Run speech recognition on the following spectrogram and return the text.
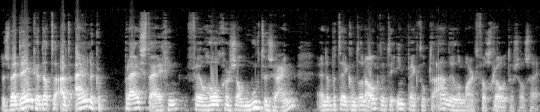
Dus wij denken dat de uiteindelijke prijsstijging veel hoger zal moeten zijn. En dat betekent dan ook dat de impact op de aandelenmarkt veel groter zal zijn.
